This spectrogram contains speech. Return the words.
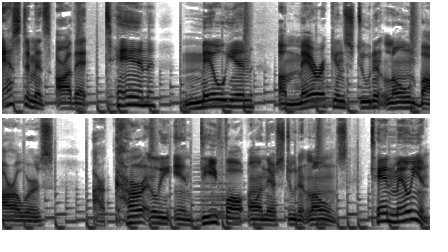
estimates are that 10 million American student loan borrowers are currently in default on their student loans. 10 million.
